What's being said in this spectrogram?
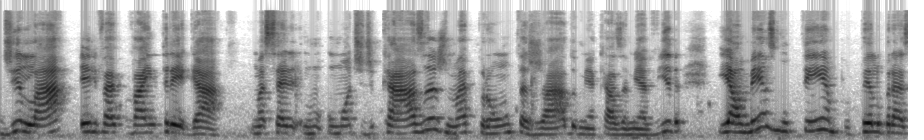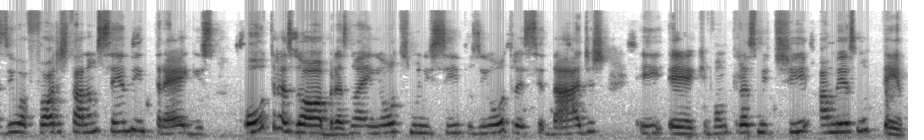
de lá ele vai, vai entregar uma série, um, monte de casas, não é pronta já do Minha Casa Minha Vida, e ao mesmo tempo, pelo Brasil afora, estarão sendo entregues outras obras, não é, em outros municípios, em outras cidades, e, e, que vão transmitir ao mesmo tempo.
